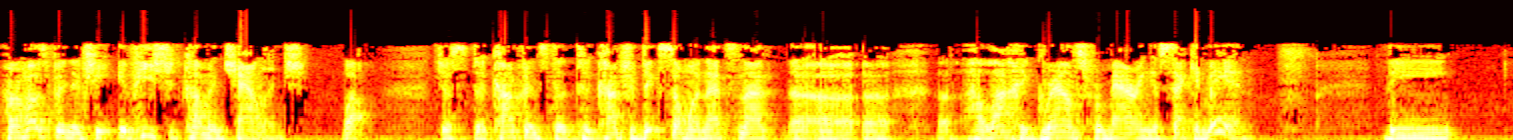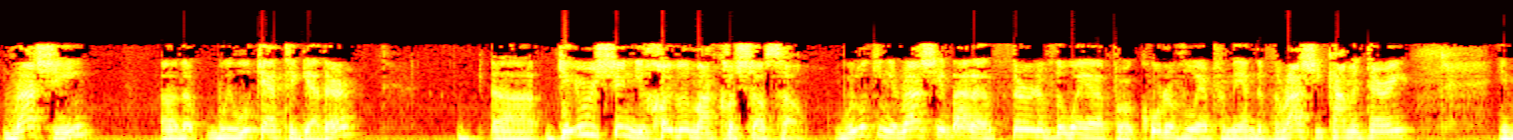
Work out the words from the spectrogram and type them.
her husband if he if he should come and challenge. Well, just confidence to, to contradict someone that's not uh, uh, uh, halachic grounds for marrying a second man. The Rashi that we look at together Gerushin Makoshoso. We're looking at Rashi about a third of the way up or a quarter of the way up from the end of the Rashi commentary. If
